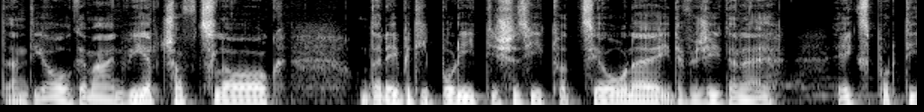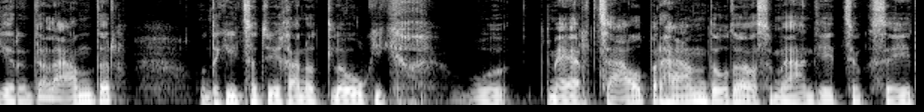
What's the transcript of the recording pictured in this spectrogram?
dann die allgemeine Wirtschaftslage und dann eben die politischen Situationen in den verschiedenen exportierenden Ländern. Und da gibt es natürlich auch noch die Logik, wo die Märkte selber haben, oder? Also wir haben jetzt ja gesehen,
